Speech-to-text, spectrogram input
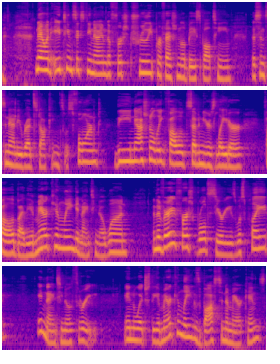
now, in 1869, the first truly professional baseball team, the Cincinnati Red Stockings, was formed. The National League followed seven years later, followed by the American League in 1901, and the very first World Series was played in 1903 in which the American League's Boston Americans,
